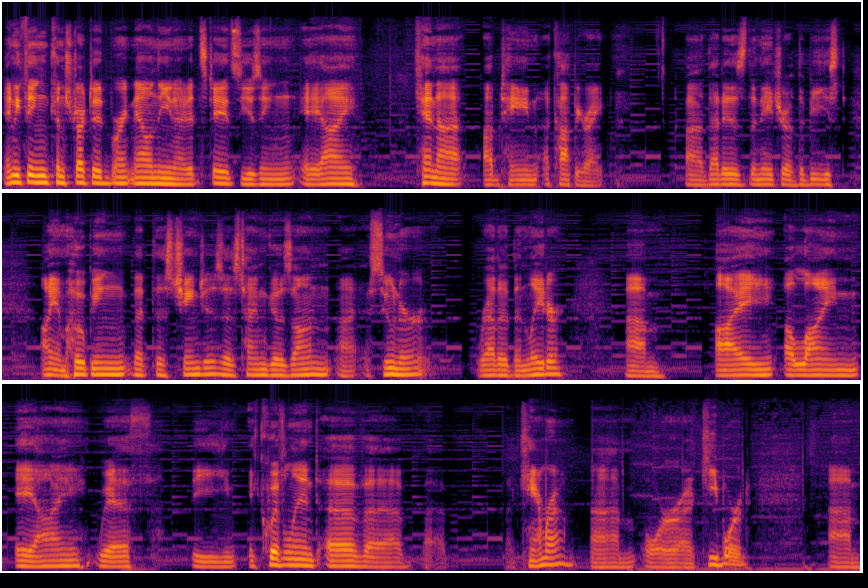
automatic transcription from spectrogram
Anything constructed right now in the United States using AI cannot obtain a copyright. Uh, that is the nature of the beast. I am hoping that this changes as time goes on, uh, sooner rather than later. Um, I align AI with the equivalent of a, a, a camera um, or a keyboard. Um,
